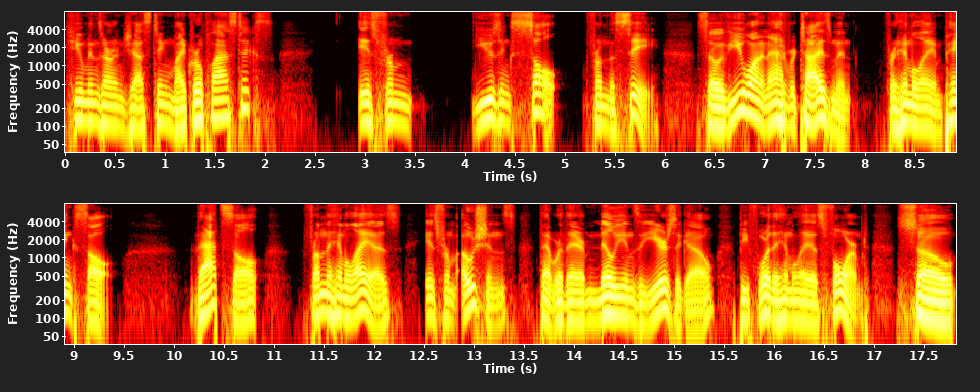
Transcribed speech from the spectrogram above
humans are ingesting microplastics is from using salt from the sea. So if you want an advertisement for Himalayan pink salt, that salt from the Himalayas is from oceans that were there millions of years ago before the Himalayas formed. So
